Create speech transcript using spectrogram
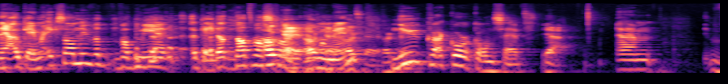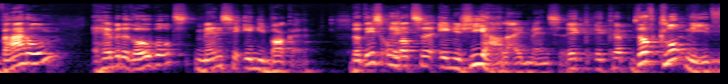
Nou ja, oké, maar ik zal nu wat, wat meer... Oké, dat, dat was gewoon het moment. Nu qua core concept. Ja. Ehm, waarom hebben de robots mensen in die bakken? Dat is omdat ze energie halen uit mensen. Ik, ik heb... Dat klopt niet.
